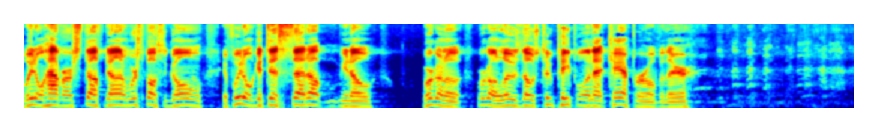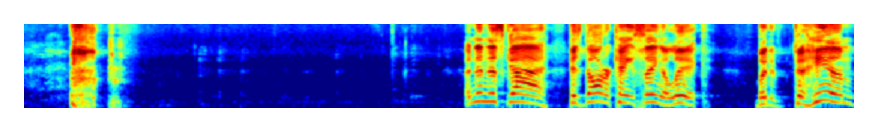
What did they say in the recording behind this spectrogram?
we don't have our stuff done. We're supposed to go on, if we don't get this set up, you know, we're going to we're to lose those two people in that camper over there. and then this guy, his daughter can't sing a lick, but to him,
